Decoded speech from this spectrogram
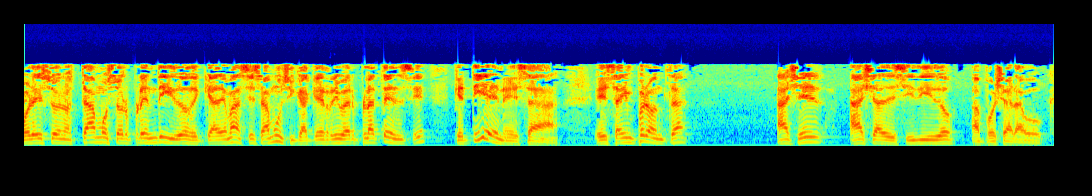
por eso no estamos sorprendidos de que además esa música que es River Platense, que tiene esa, esa impronta, ayer haya decidido apoyar a Boca.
